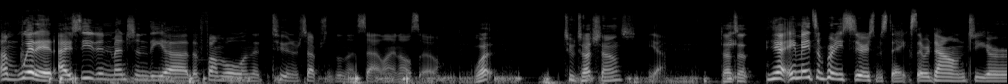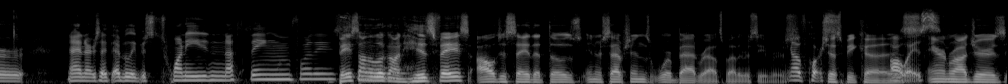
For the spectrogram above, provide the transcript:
I'm with it. I see you didn't mention the uh, the fumble and the two interceptions on that stat line also. What? Two touchdowns? Yeah. That's he, a Yeah, he made some pretty serious mistakes. They were down to your Niners. I, I believe it's twenty nothing for these. Based on the look on his face, I'll just say that those interceptions were bad routes by the receivers. No, of course. Just because Always. Aaron Rodgers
